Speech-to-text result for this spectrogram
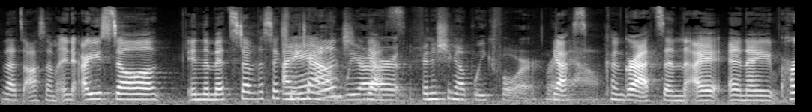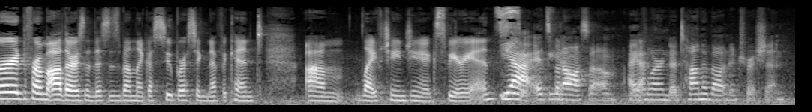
That's awesome. And are you still in the midst of the six week challenge? We are Yes. finishing up week four right yes, now. congrats! And I and I heard from others that this has been like a super significant, um, life changing experience. Yeah, it's been Yeah. awesome. I've Yeah. learned a ton about nutrition.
